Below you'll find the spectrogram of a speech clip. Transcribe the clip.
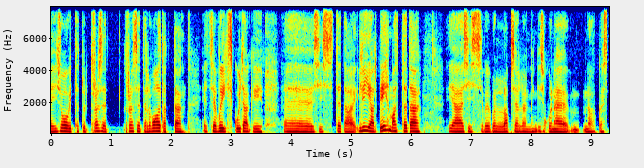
ei soovitatud raset, rasedal vaadata, et see võiks kuidagi eh, siis teda liialt ehmatada ja siis võib-olla lapsel on mingisugune noh, kas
